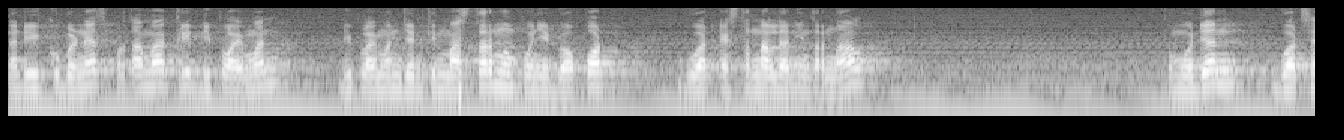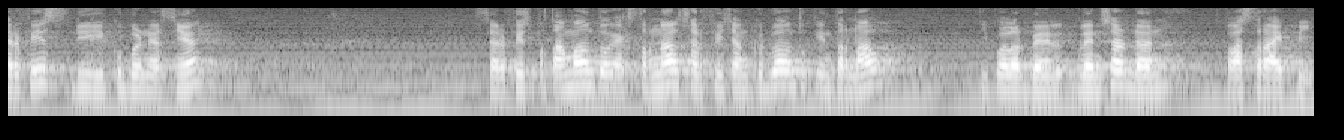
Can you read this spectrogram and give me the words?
Nah di Kubernetes pertama create deployment, deployment Jenkins master mempunyai dua port buat eksternal dan internal. Kemudian buat service di Kubernetes-nya. Service pertama untuk eksternal, service yang kedua untuk internal, tipe load balancer dan cluster IP.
